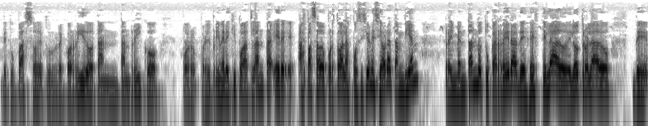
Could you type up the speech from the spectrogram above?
de tu paso, de tu recorrido tan, tan rico por, por el primer equipo de Atlanta, has pasado por todas las posiciones y ahora también reinventando tu carrera desde este lado, del otro lado de,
